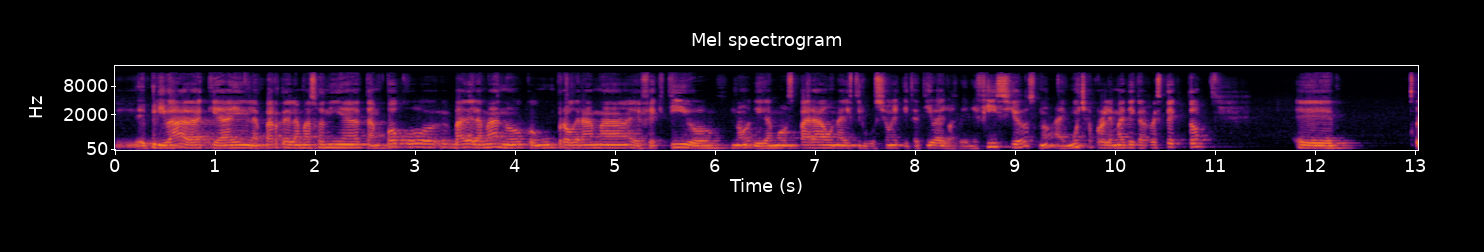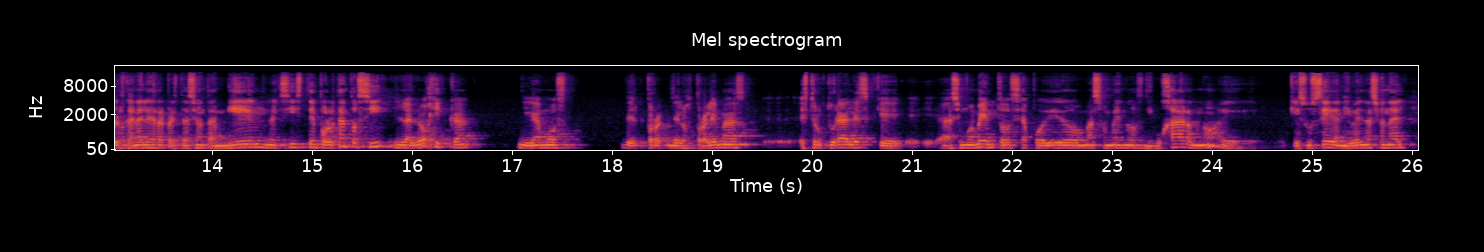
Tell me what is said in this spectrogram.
eh, privada que hay en la parte de la Amazonía tampoco va de la mano con un programa efectivo, ¿no? digamos, para una distribución equitativa de los beneficios. ¿no? Hay mucha problemática al respecto. Eh, los canales de representación también no existen. Por lo tanto, sí, la lógica, digamos, de, los problemas estructurales que hace un momento se ha podido más o menos dibujar, ¿no? que sucede a nivel nacional,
